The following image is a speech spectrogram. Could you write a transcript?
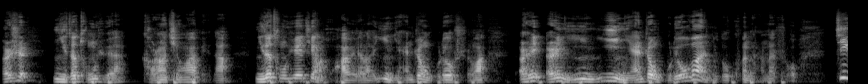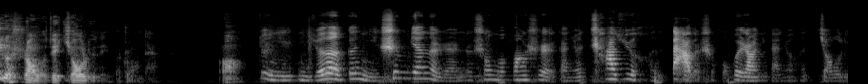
而是你的同学考上清华北大，你的同学进了华为了，一年挣五六十万，而而你一一年挣五六万你都困难的时候，这个是让我最焦虑的一个状态啊。就是你你觉得跟你身边的人的生活方式感觉差距很大的时候，会让你感觉很焦虑，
